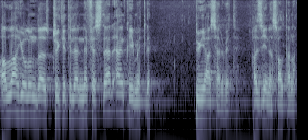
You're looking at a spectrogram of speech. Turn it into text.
Allah yolunda tüketilen nefesler en kıymetli. Dünya serveti, hazine, saltanat.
